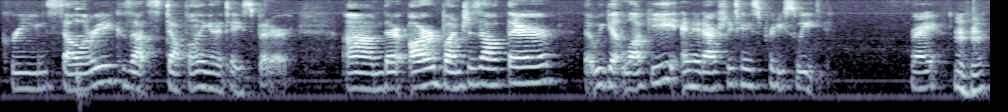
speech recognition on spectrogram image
green celery because that's definitely going to taste bitter. Um, there are bunches out there that we get lucky and it actually tastes pretty sweet, right? mm-hmm.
